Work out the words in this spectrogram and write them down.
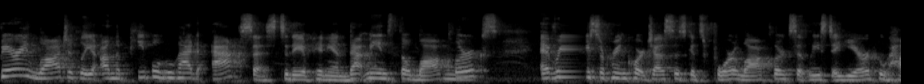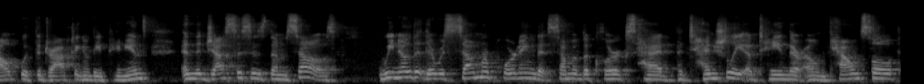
very logically on the people who had access to the opinion. That means the law mm. clerks. Every Supreme Court justice gets four law clerks at least a year who help with the drafting of the opinions, and the justices themselves. We know that there was some reporting that some of the clerks had potentially obtained their own counsel,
